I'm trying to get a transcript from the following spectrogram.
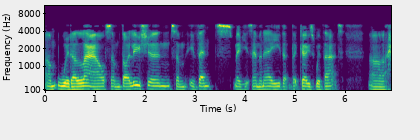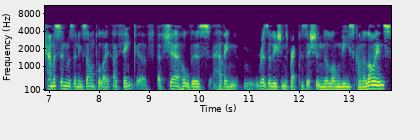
um, would allow some dilution, some events, maybe it's M&A that, that goes with that. Uh, Hammerson was an example, I, I think, of, of, shareholders having resolutions requisitioned along these kind of lines.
